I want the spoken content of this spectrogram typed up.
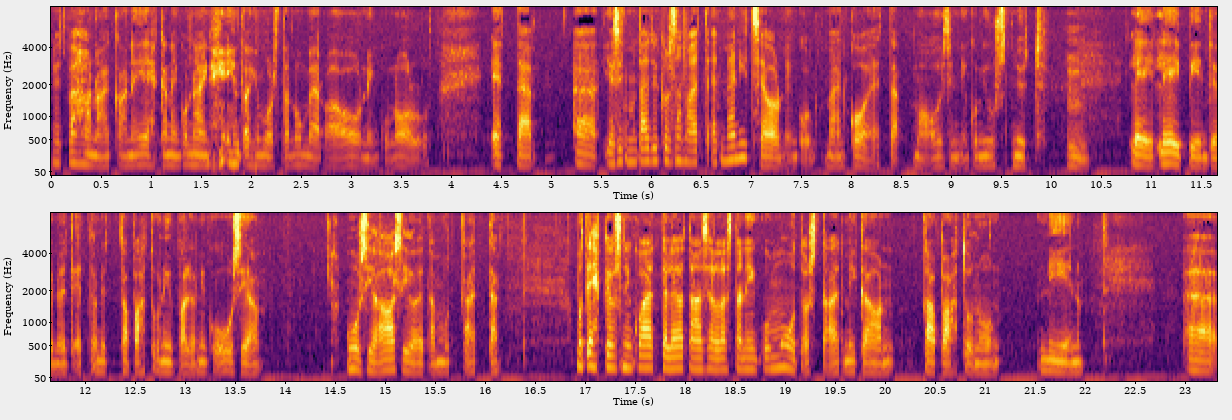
nyt vähän aikaan ei ehkä niin kuin näin intohimoista numeroa ole niin kuin ollut. Että ja sitten mun täytyy kyllä sanoa, että, että mä en itse ole, niin kuin, mä en koe, että mä olisin niin kuin just nyt mm. le, leipiintynyt, että nyt tapahtuu niin paljon niin kuin uusia, uusia asioita, mutta, että, mutta ehkä jos niin kuin ajattelee jotain sellaista niin kuin muutosta, että mikä on tapahtunut, niin ää,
